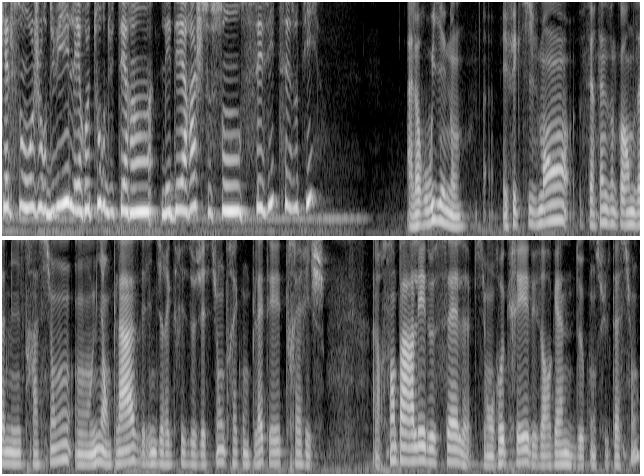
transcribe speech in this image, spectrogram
Quels sont aujourd'hui les retours du terrain? Les DRH se sont saisis de ces outils? Alors oui et non. Effectivement, certaines grandes administrations ont mis en place des lignes directrices de gestion très complètes et très riches. Alors sans parler de celles qui ont recréé des organes de consultation,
